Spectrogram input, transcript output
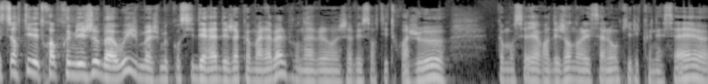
sorti les trois premiers jeux, bah oui, je me, je me considérais déjà comme un label. J'avais sorti trois jeux. Il commençait à y avoir des gens dans les salons qui les connaissaient, euh,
